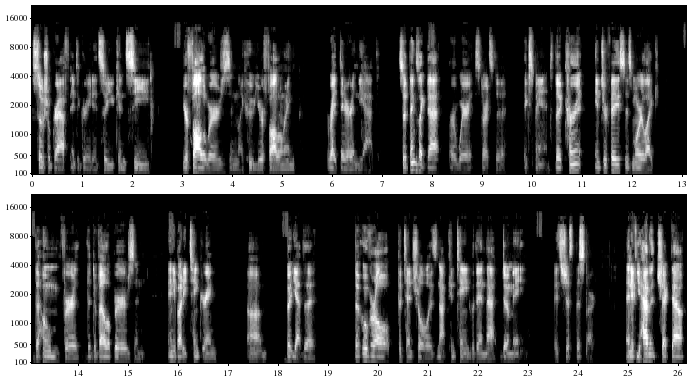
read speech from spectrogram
social graph integrated so you can see your followers and like who you're following right there in the app so things like that are where it starts to expand. The current interface is more like the home for the developers and anybody tinkering. Um, but yeah, the the overall potential is not contained within that domain. It's just the start. And if you haven't checked out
